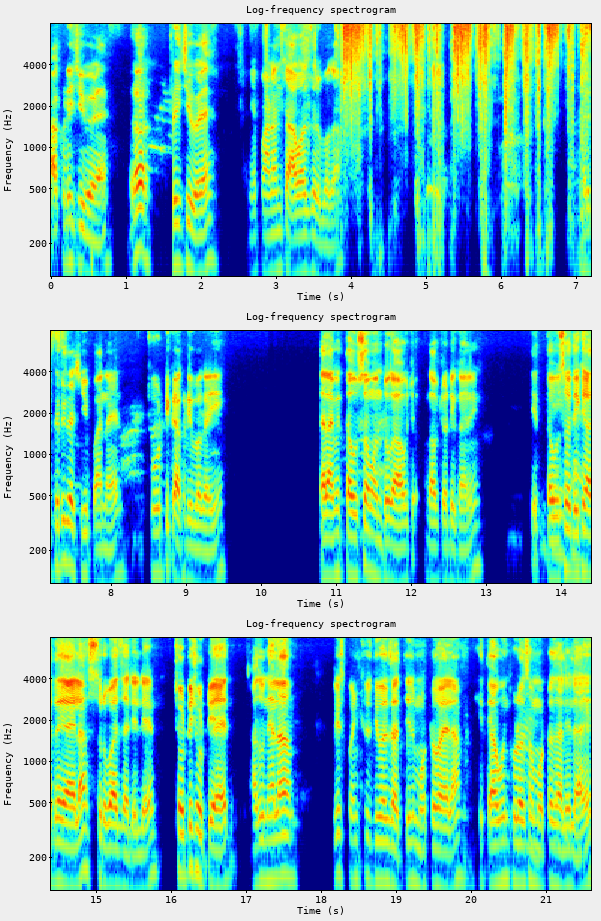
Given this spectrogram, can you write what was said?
काकडीची वेळ आहे. बरोबर? काकडीची वेळ आहे. आणि पानांचा आवाज जर बघा. खरखरीत अशी ही पानं आहेत. छोटी काकडी बघा ही. त्याला आम्ही तवसं म्हणतो गावच्या गावच्या ठिकाणी. ते तवसं देखील आता यायला सुरुवात झालेली आहे. छोटी छोटी आहेत. अजून ह्याला वीस पंचवीस दिवस जातील मोठं व्हायला. हे त्याहून थोडंसं मोठं झालेलं आहे.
